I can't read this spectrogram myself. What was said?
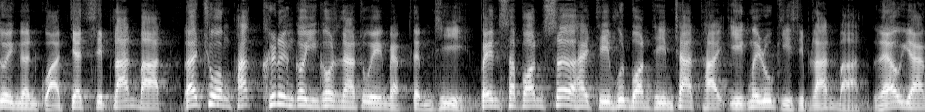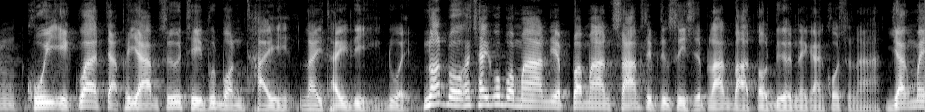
ด้วยเงินกว่า 70 ล้านบาทและช่วงพักครึ่งก็ยิงโฆษณาตัวเองแบบเต็มที่ เป็นสปอนเซอร์ให้ทีมฟุตบอลทีมชาติไทยอีกไม่รู้กี่สิบล้านบาท แล้วยังคุยอีกว่าจะพยายามซื้อทีมฟุตบอลไทยในไทยลีกอีกด้วยน็อตบอกเขาใช้งบประมาณเนี่ยประมาณ 30-40 ล้านบาทต่อเดือนในการโฆษณา ยังไม่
